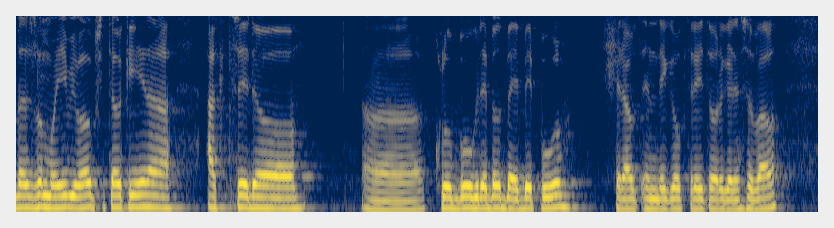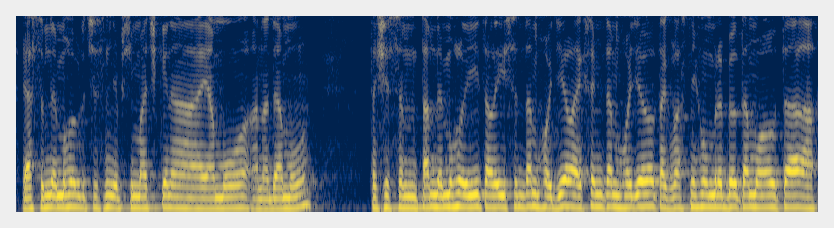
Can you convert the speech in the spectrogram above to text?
vezl moji bývalou přítelkyni na akci do uh, klubu, kde byl Baby Pool, Shoutout Indigo, který to organizoval. Já jsem nemohl, protože jsem měl přijímačky na Jamu a na Damu, takže jsem tam nemohl jít, ale jsem tam hodil a jak jsem tam hodil, tak vlastně Homer byl tam u auta a,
